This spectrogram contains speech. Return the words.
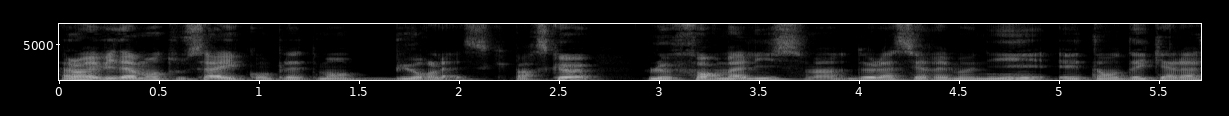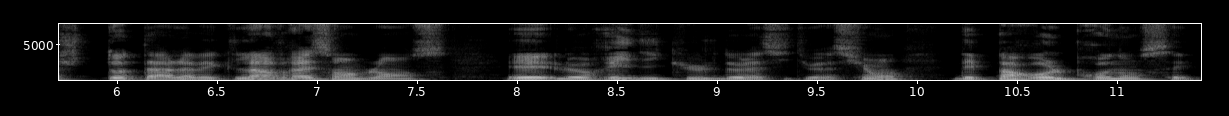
Alors évidemment, tout ça est complètement burlesque, parce que le formalisme de la cérémonie est en décalage total avec l'invraisemblance et le ridicule de la situation, des paroles prononcées,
